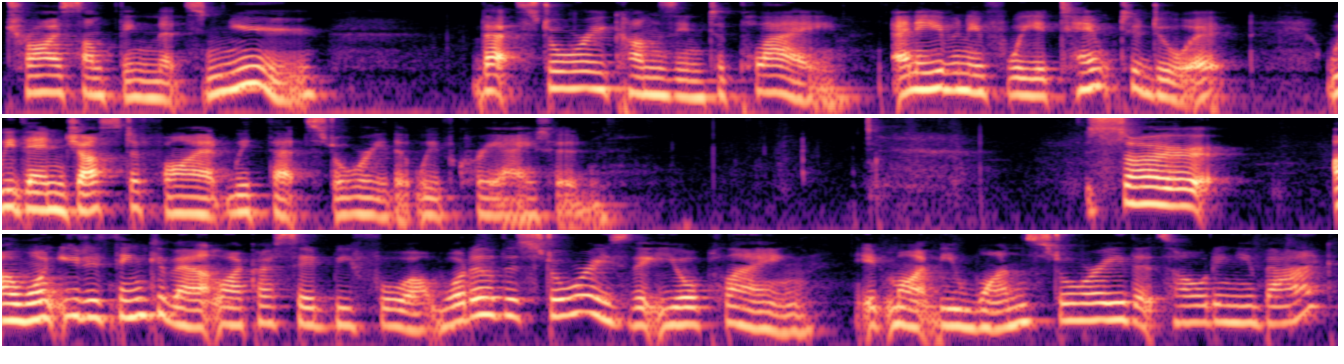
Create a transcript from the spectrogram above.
try something that's new, that story comes into play. And even if we attempt to do it, we then justify it with that story that we've created. So, I want you to think about, like I said before, what are the stories that you're playing? It might be one story that's holding you back,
